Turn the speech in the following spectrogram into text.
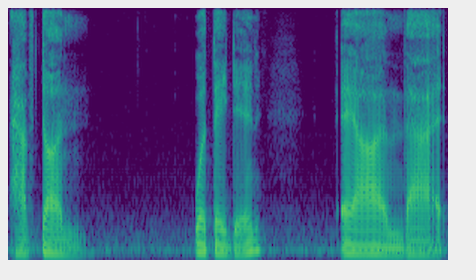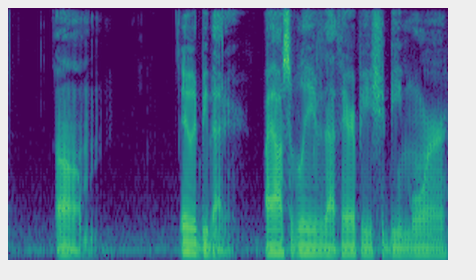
have done what they did and that um, it would be better. I also believe that therapy should be more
